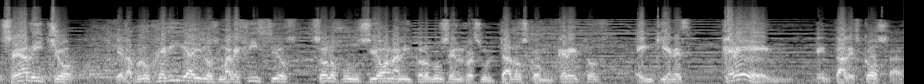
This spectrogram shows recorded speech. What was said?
Se ha dicho que la brujería y los maleficios solo funcionan y producen resultados concretos en quienes creen en tales cosas.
